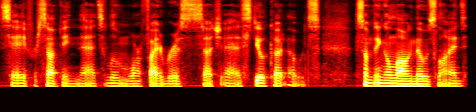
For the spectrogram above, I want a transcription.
say for something that's a little more fibrous, such as steel cut oats. Something along those lines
